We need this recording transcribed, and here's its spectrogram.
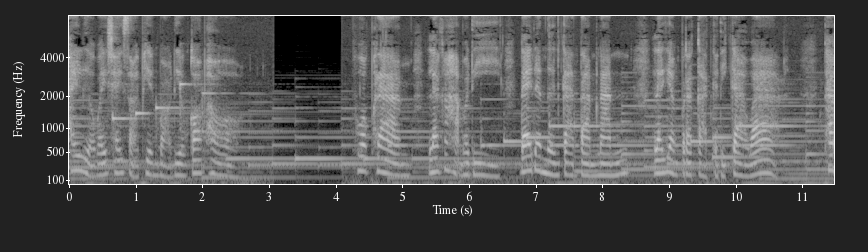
ให้เหลือไว้ใช้สอยเพียงบ่อเดียวก็พอ พวกพราหมณ์และขหบดีได้ดำเนินการตามนั้น และยังประกาศกติกาว่า ถ้า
